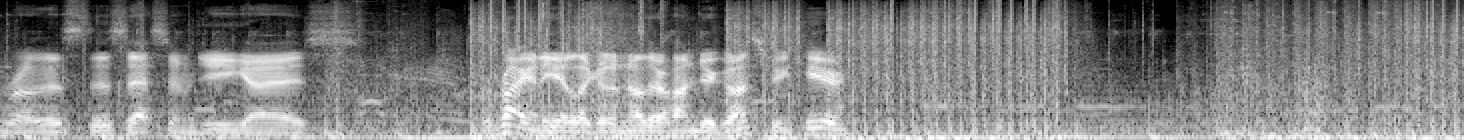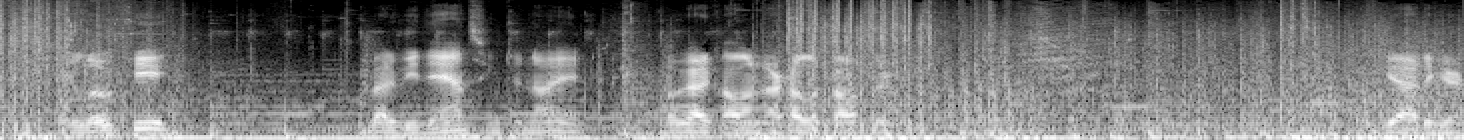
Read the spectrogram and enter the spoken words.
Bro, this this SMG, guys. We're probably gonna get like another 100 gun streak here. Hey, low key. We to be dancing tonight. Oh, we gotta call in our helicopter. Get out of here.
